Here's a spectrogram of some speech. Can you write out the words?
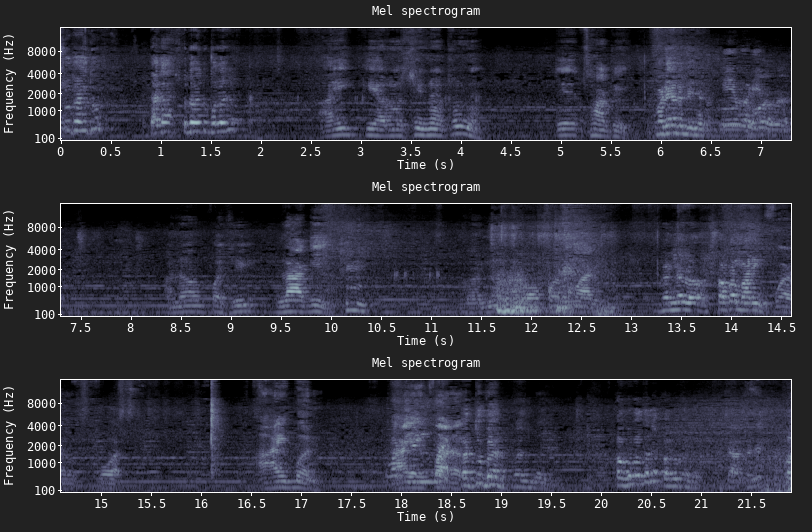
શું થયું તું? દાદા શું થયું તું? બોલો છો. અહીં કેરોસીન હતું ને તે છાંટી. અને પછી લાગી. ઘરનું ચોપર મારી. ગન્નર મારી. આઈ બન આઈ પર બધું બન પગો પગો ને? પગો પગો પગો પગો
